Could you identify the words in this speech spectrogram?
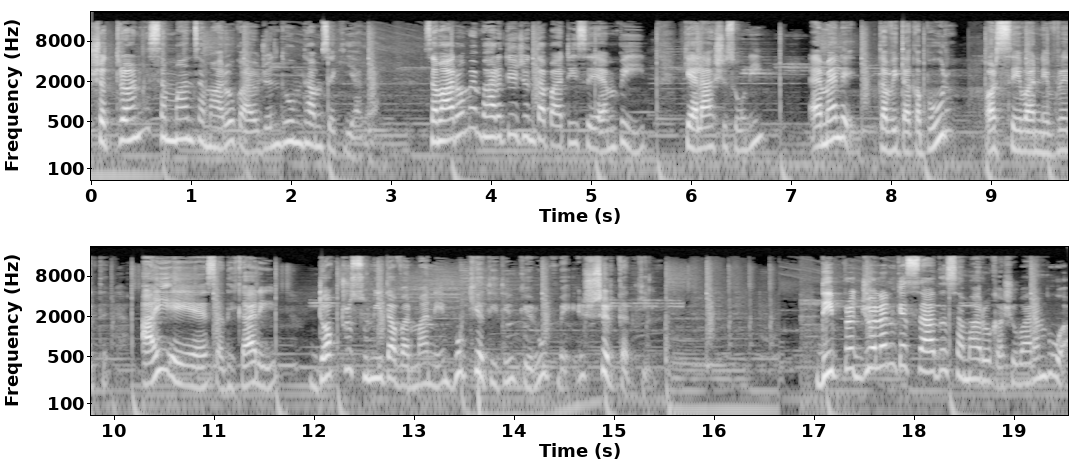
शत्राणी सम्मान समारोह का आयोजन धूमधाम से किया गया। समारोह में भारतीय जनता पार्टी से एमपी कैलाश सोनी एमएलए कविता कपूर और सेवानिवृत्त आईएएस अधिकारी डॉक्टर सुनीता वर्मा ने मुख्य अतिथियों के रूप में शिरकत की। दीप प्रज्वलन के साथ समारोह का शुभारंभ हुआ।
